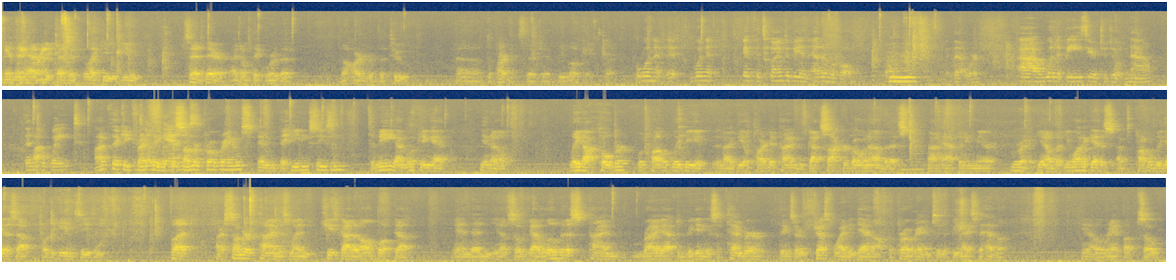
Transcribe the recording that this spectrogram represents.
And then have, rent. because it, like you, you said there, I don't think we're the, the harder of the two, uh, departments there to relocate, but. But wouldn't it, it- wouldn't it if it's going to be an editable, Mhm. that word, uh, wouldn't it be easier to do it now than to wait? I'm thinking Until frankly the with the end. summer programs and the heating season, to me, I'm looking at, you know, late October would probably be an ideal target time. We've got soccer going on, but that's not happening there. Right. You know, but you want to get us, uh, probably get us out before the heating season. But our summer time is when she's got it all booked up. And then, you know, so we've got a little bit of time right after the beginning of September. Things are just winding down off the programs and it'd be nice to have a, you know, ramp up. So,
